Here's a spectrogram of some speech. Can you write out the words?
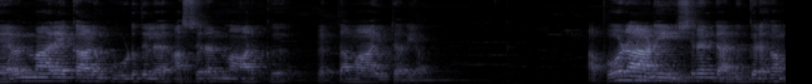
ദേവന്മാരെക്കാളും കൂടുതൽ അസുരന്മാർക്ക് വ്യക്തമായിട്ടറിയാം. അപ്പോഴാണ് ഈശ്വരന്റെ അനുഗ്രഹം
